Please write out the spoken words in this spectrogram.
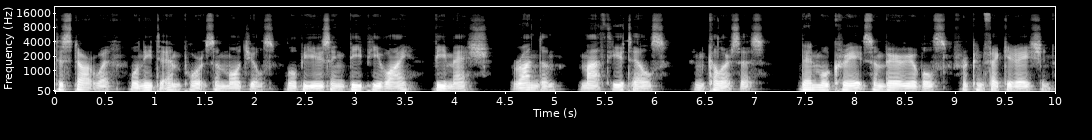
To start with, we'll need to import some modules. We'll be using BPY, BMesh, Random, MathUtils, and ColorSys. Then we'll create some variables for configuration.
